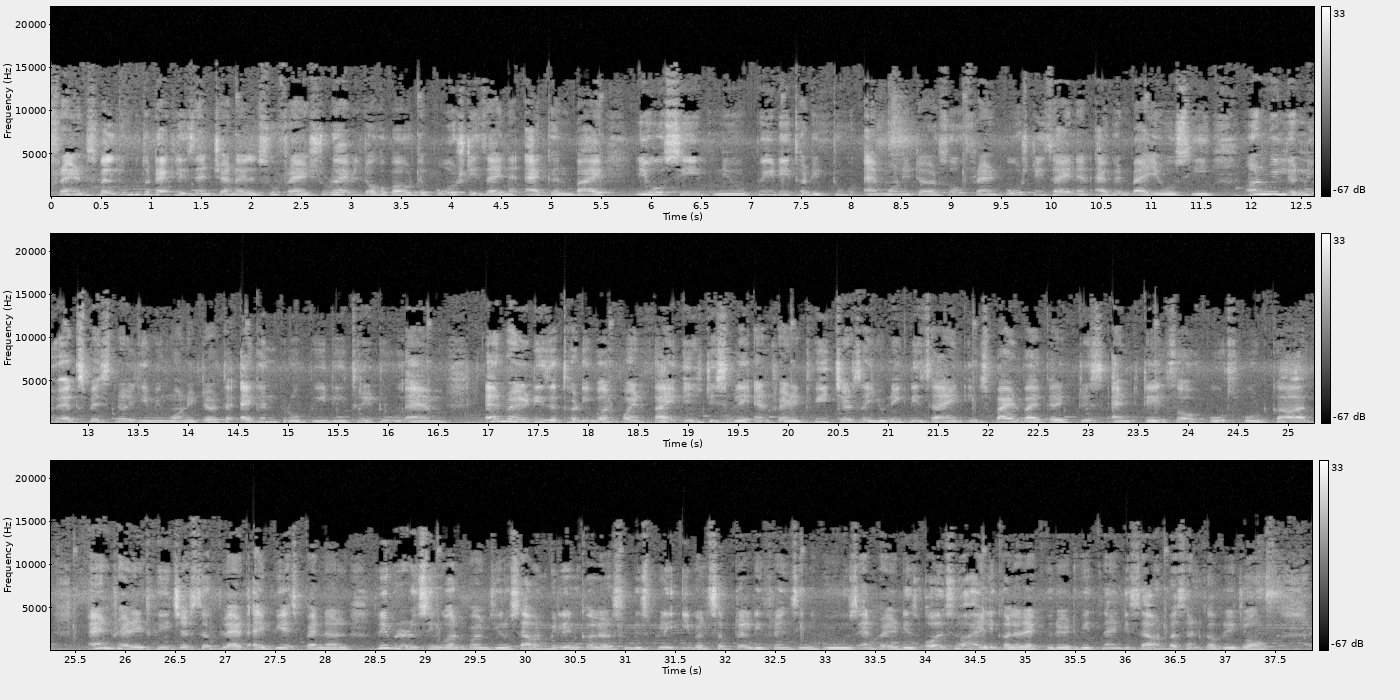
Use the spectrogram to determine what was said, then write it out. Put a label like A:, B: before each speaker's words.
A: friends, welcome to the Tech Legends channel. So friends, today I will talk about the Porsche Design Agon by AOC new PD32M monitor. So friend, Porsche Design and Agon by AOC unveiled a new exceptional gaming monitor, the Agon Pro PD32M. And friend, it is a 31.5 inch display and friend, it features a unique design inspired by characteristics and details of Porsche sport car and friend it features a flat IPS panel reproducing 1.07 billion colors to display even subtle difference in hues and it is also highly color accurate with 97% coverage of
